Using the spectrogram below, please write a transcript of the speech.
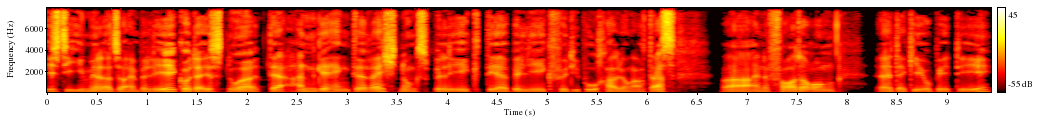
Ist die E-Mail also ein Beleg oder ist nur der angehängte Rechnungsbeleg der Beleg für die Buchhaltung? Auch das war eine Forderung äh, der GOBD.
